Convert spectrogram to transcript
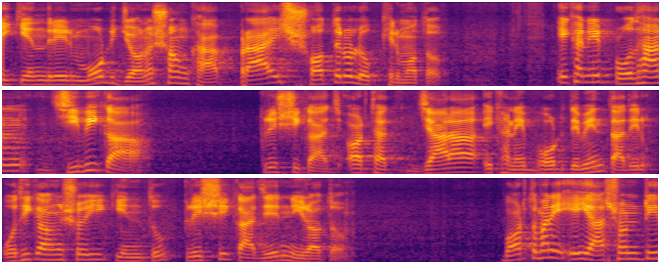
এই কেন্দ্রের মোট জনসংখ্যা প্রায় সতেরো লক্ষের মতো। এখানের প্রধান জীবিকা কৃষিকাজ। অর্থাৎ যারা এখানে ভোট দেবেন, তাদের অধিকাংশই কিন্তু কৃষিকাজে নিরত। বর্তমানে এই আসনটি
